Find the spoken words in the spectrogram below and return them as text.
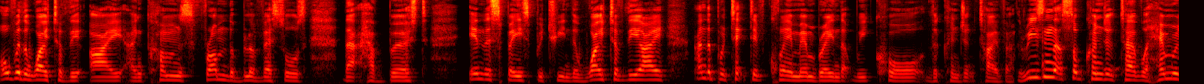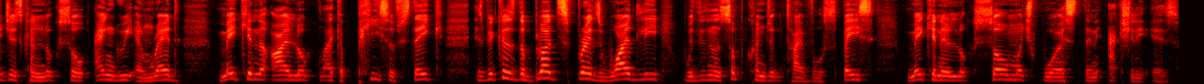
over the white of the eye and comes from the blood vessels that have burst in the space between the white of the eye and the protective clear membrane that we call the conjunctiva. The reason that subconjunctival hemorrhages can look so angry and red, making the eye look like a piece of steak, is because the blood spreads widely within the subconjunctival space, making it look so much worse than it actually is.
